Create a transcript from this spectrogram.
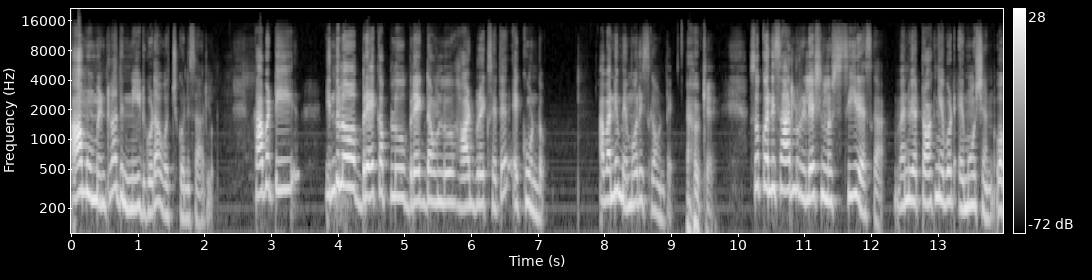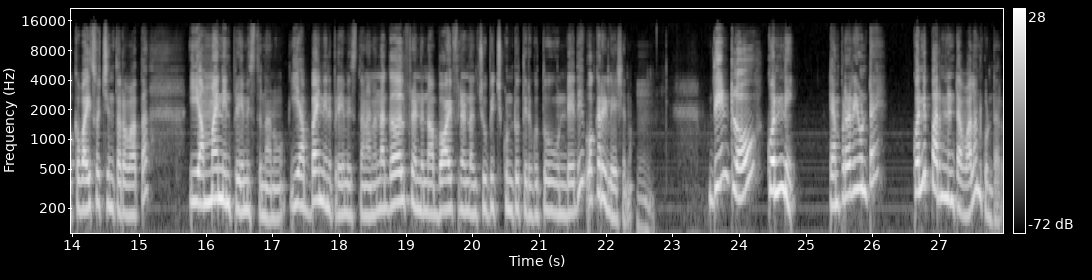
ఆ మూమెంట్లో అది నీడ్ కూడా అవ్వచ్చు కొన్నిసార్లు. కాబట్టి ఇందులో బ్రేకప్లు బ్రేక్ డౌన్లు హార్ట్ బ్రేక్స్ అయితే ఎక్కువ ఉండవు. అవన్నీ మెమోరీస్గా ఉంటాయి. ఓకే. సో కొన్నిసార్లు రిలేషన్లో సీరియస్గా when we're talking about emotion ఒక వయసు వచ్చిన తర్వాత ఈ అమ్మాయిని నేను ప్రేమిస్తున్నాను ఈ అబ్బాయిని నేను ప్రేమిస్తున్నాను నా గర్ల్ ఫ్రెండ్ నా బాయ్ ఫ్రెండ్ అని చూపించుకుంటూ తిరుగుతూ ఉండేది ఒక రిలేషన్. దీంట్లో కొన్ని టెంపరీ ఉంటాయి కొన్ని పర్మనెంట్ అవ్వాలనుకుంటారు.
